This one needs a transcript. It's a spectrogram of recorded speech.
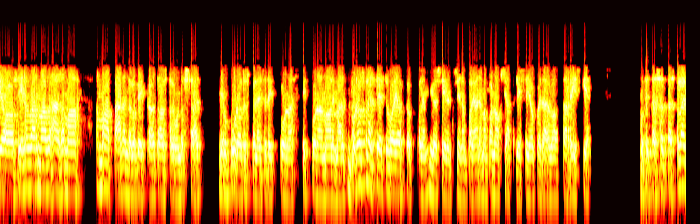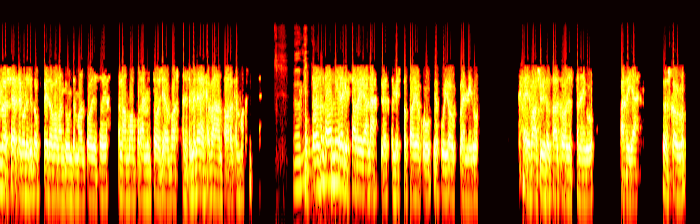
Joo, siinä on varmaan vähän samaa, samaa päätäntölogiikkaa taustalla kuin tuossa, että niin pudotuspeleissä tippuu noin, tippuu maalimäärät. Pudotuspeleissä tietysti voi johtua paljon myös siitä, että siinä on paljon enemmän panoksia pelissä, joku ei ottaa riskiä. Mutta tässä, tässä tulee myös se, että kun ne sitten oppii tavallaan tuntemaan toisensa ja pelaamaan paremmin toisiaan vastaan, niin se menee ehkä vähän tarkemmaksi. mit... Mutta toisaalta on niitäkin sarjoja nähty, että mistä tota joku, joku joukkue niin kuin, ei vaan syytä tai toisesta niin kuin, pärjää. Olisiko ollut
